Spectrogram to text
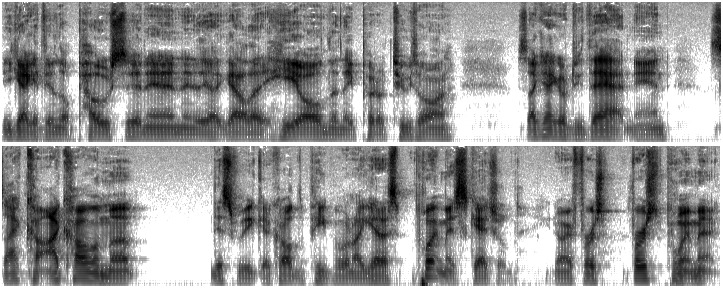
You gotta get them little posted in, and they gotta let it heal. And then they put a tooth on. So I gotta go do that, man. So I call, I call them up this week. I called the people and I got an appointment scheduled. You know, my first first appointment,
